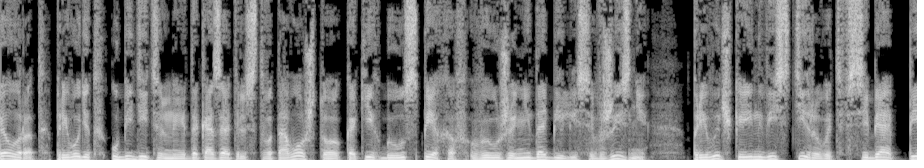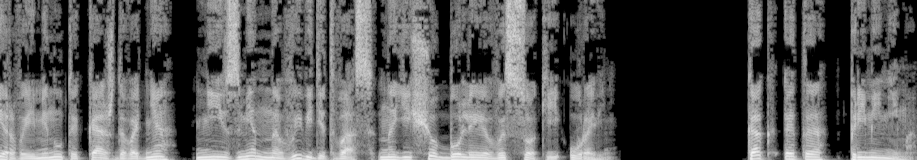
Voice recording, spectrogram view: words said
Элрод приводит убедительные доказательства того, что каких бы успехов вы уже не добились в жизни, привычка инвестировать в себя первые минуты каждого дня неизменно выведет вас на еще более высокий уровень. Как это применимо?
